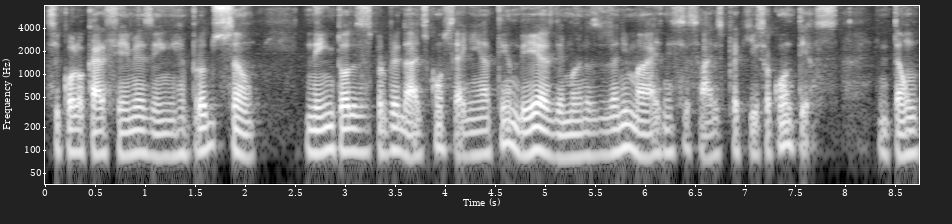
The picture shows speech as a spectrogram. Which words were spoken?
se colocar fêmeas em reprodução nem todas as propriedades conseguem atender às demandas dos animais necessárias para que isso aconteça. Então,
